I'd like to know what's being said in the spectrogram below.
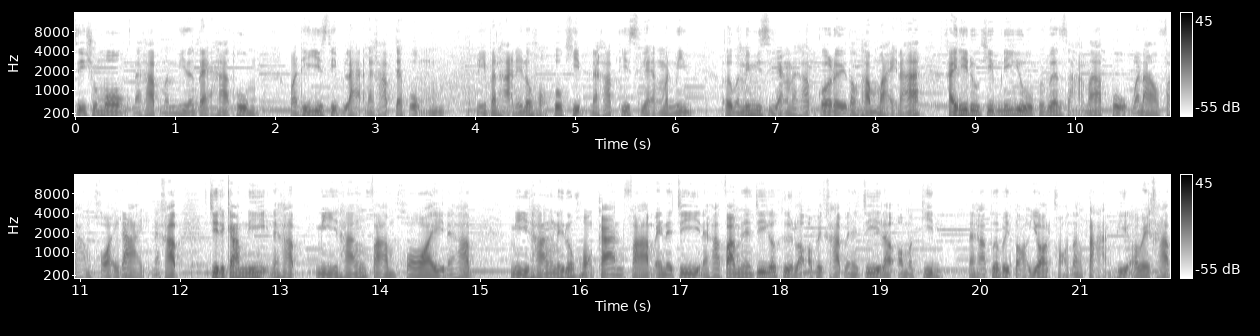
24 ชั่วโมงนะครับมันมีตั้งแต่ 5 ทุ่มวันที่ 20 แล้วนะครับ แต่ผมมีปัญหาในเรื่องของตัวคลิปนะครับที่เสียงมันไม่เออมันไม่มีเสียงนะครับ ก็เลยต้องทำใหม่นะ ใครที่ดูคลิปนี้อยู่เพื่อนๆสามารถปลูกมะนาวฟาร์มคอยได้นะครับกิจกรรมนี้นะครับมีทั้งฟาร์มคอยนะครับ มีทั้งในเรื่องของการฟาร์ม Energy นะครับฟาร์ม Energy ก็คือเราเอาไปคับ Energy แล้วเอามากินนะครับเพื่อไปต่อยอดของต่างๆ ที่เอาไว้ครับ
